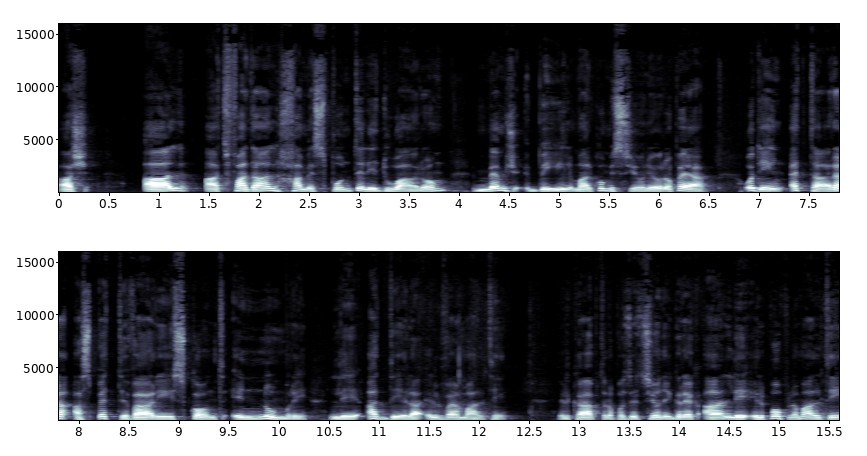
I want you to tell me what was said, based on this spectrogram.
għax qal għad fadal ħames punti li dwarhom m'hemmx qbil mal-Kummissjoni Ewropea u din qed tara aspetti varji skont in-numri li għaddielha l-Gvern Malti Il-Kap tal-Oppożizzjoni Grech qal li l-poplu Malti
